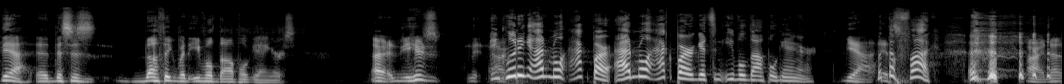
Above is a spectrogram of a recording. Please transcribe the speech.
yeah, uh, this is nothing but evil doppelgangers. All right, here's, including Admiral Ackbar. Admiral Ackbar gets an evil doppelganger. Yeah. What the fuck? All right. Now,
